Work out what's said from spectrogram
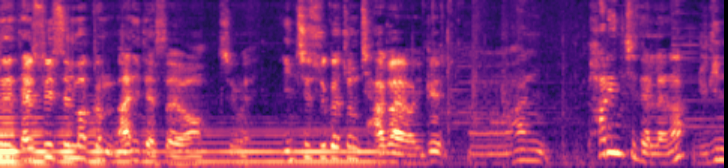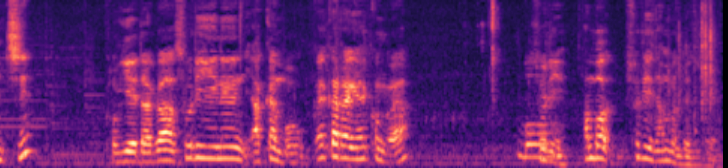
마이크는 댈 수 있을 만큼 많이 댔어요. 지금 인치 수가 좀 작아요. 이게 어, 한 8인치 될래나? 6인치? 거기에다가 소리는 약간 뭐 깔깔하게 할 건가요? 소리 한번 소리 한번 내주세요.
